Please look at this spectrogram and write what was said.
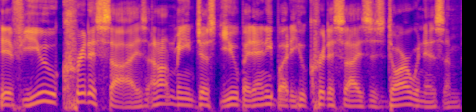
if you criticize, I don't mean just you, but anybody who criticizes Darwinism,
